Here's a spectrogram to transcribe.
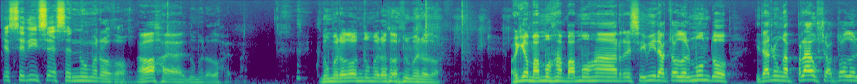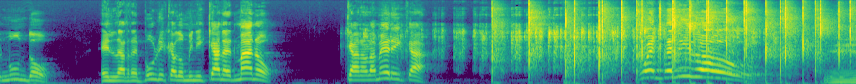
¿Qué se dice ese número dos? Ah, el número dos, hermano. número dos, número dos, número dos. Oiga, vamos a, vamos a recibir a todo el mundo y dar un aplauso a todo el mundo en la República Dominicana, hermano. Canal América. ¡Bienvenido! Bienvenido,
